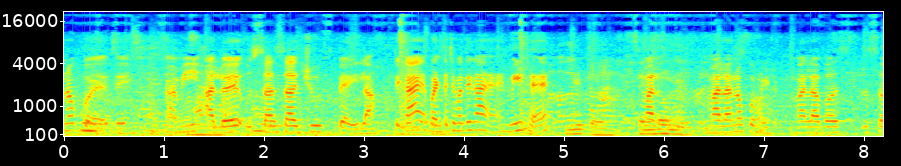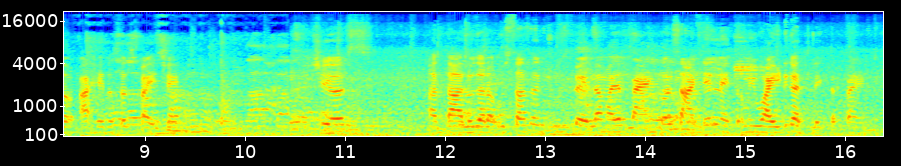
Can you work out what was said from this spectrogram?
नको आहे ते. आम्ही आलोय उसाचा ज्यूस प्यायला. ते काय आहे? पण त्याच्यामध्ये काय आहे? मीठ आहे? मला मला नको मीठ. मला बस जसं आहे तसंच पाहिजे. चिअर्स आता आलो जरा उसाचा ज्यूस प्यायला. माझ्या पॅन्टवर सांडेल नाही तर मी व्हाईट घातले तर पॅन्ट.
